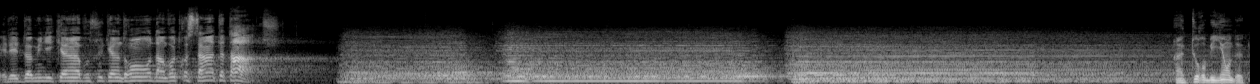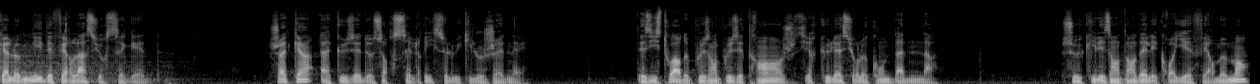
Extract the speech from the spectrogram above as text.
et les dominicains vous soutiendront dans votre sainte tâche. Un tourbillon de calomnies déferla sur Ségued. Chacun accusait de sorcellerie celui qui le gênait. Des histoires de plus en plus étranges circulaient sur le compte d'Anna. Ceux qui les entendaient les croyaient fermement,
